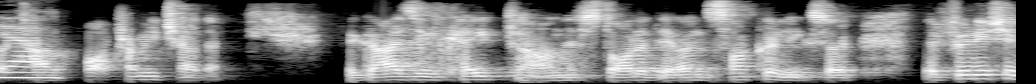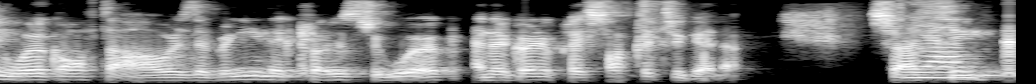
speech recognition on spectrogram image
yeah. time apart from each other. The guys in Cape Town have started their own soccer league, so they're finishing work after hours. They're bringing their clothes to work, and they're going to play soccer together. So I think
